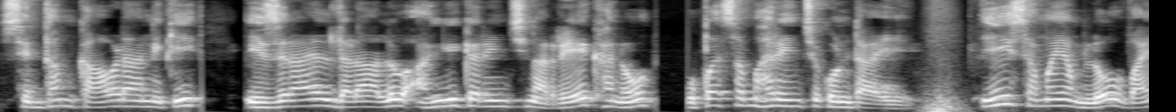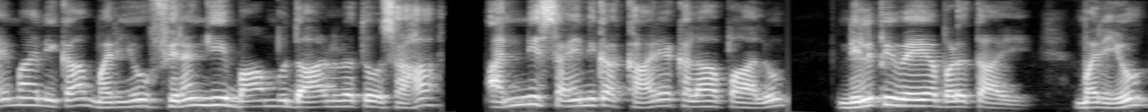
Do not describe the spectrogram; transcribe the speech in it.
సిద్ధం కావడానికి ఇజ్రాయెల్ దళాలు అంగీకరించిన రేఖను ఉపసంహరించుకుంటాయి. ఈ సమయంలో వైమానిక మరియు ఫిరంగి బాంబు దాడులతో సహా అన్ని సైనిక కార్యకలాపాలు నిలిపివేయబడతాయి మరియు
